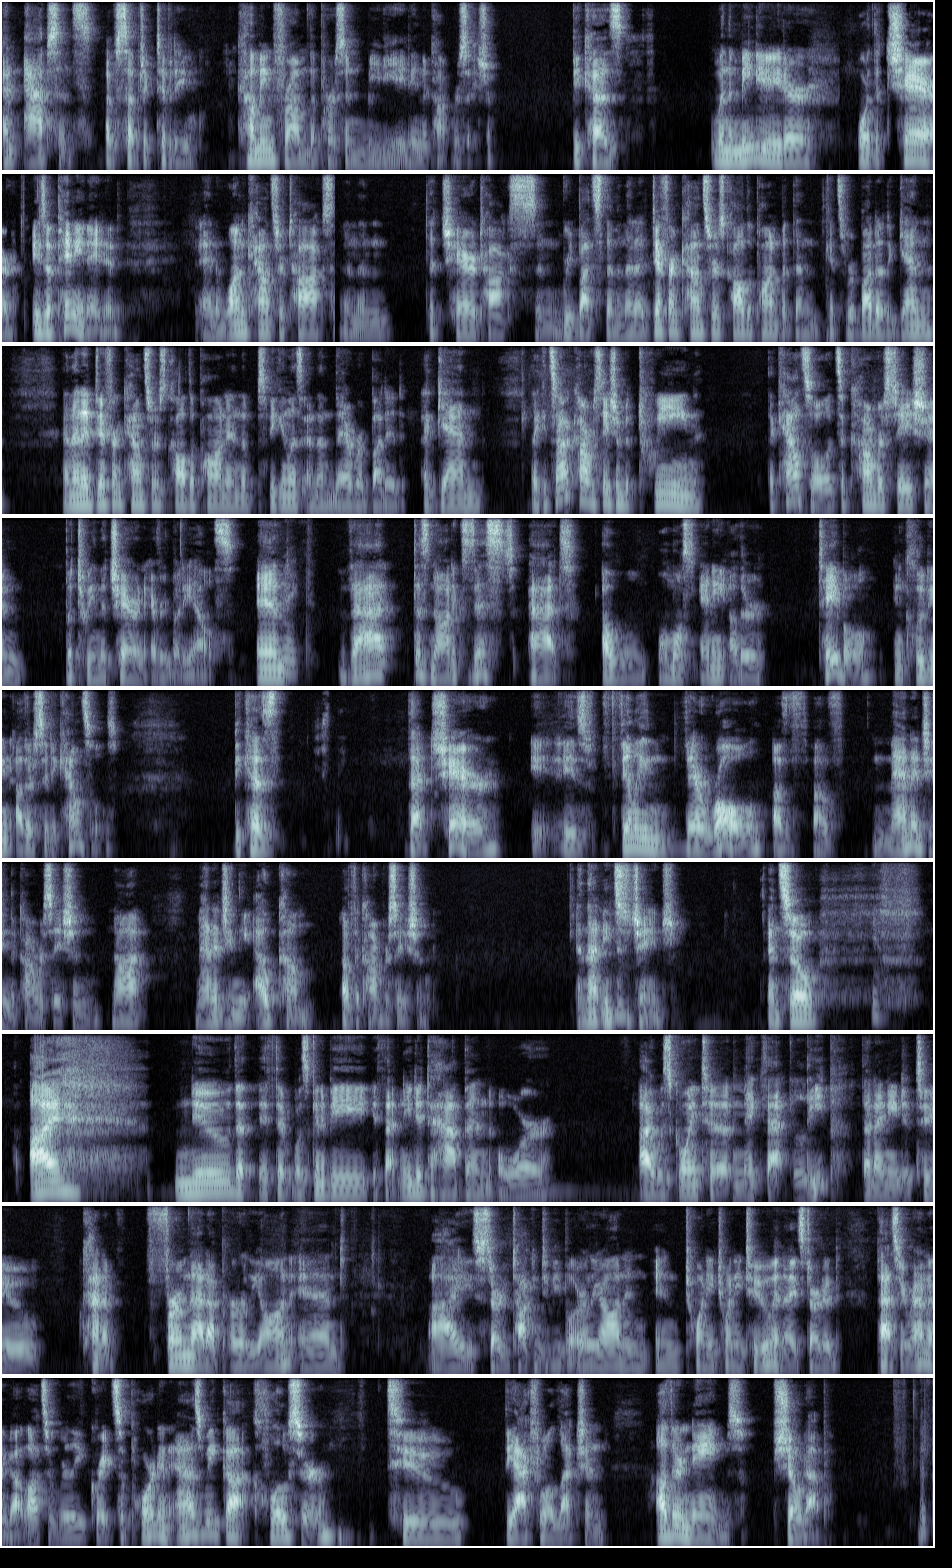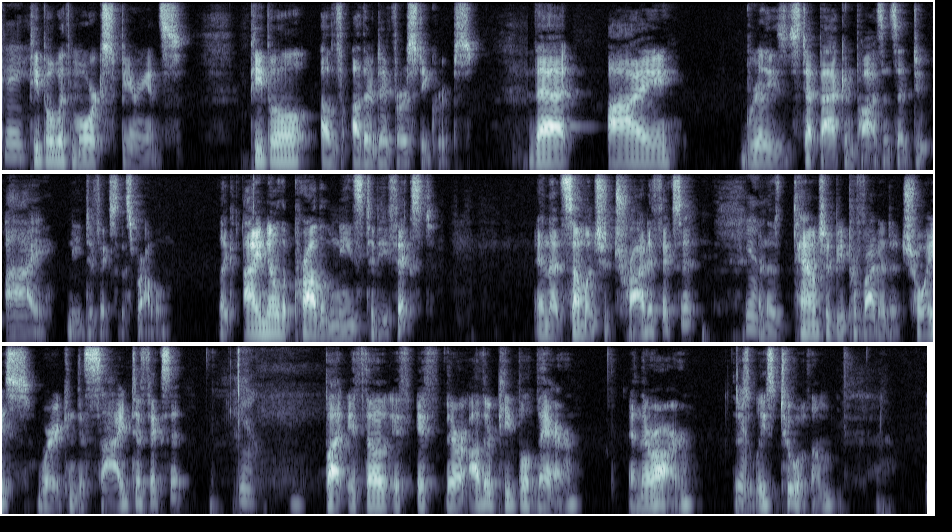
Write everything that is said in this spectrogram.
an absence of subjectivity coming from the person mediating the conversation. Because when the mediator or the chair is opinionated and one councillor talks and then the chair talks and rebuts them, and then a different councillor is called upon, but then gets rebutted again, and then a different councillor is called upon in the speaking list, and then they're rebutted again. Like it's not a conversation between the council; it's a conversation between the chair and everybody else, and right. that does not exist at a, almost any other table, including other city councils, because that chair is filling their role of of managing the conversation, not managing the outcome of the conversation. And that needs mm-hmm. to change. And so yeah. I knew that if it was going to be, if that needed to happen, or I was going to make that leap, that I needed to kind of firm that up early on and I started talking to people early on in, in 2022 and I started passing around and I got lots of really great support. And as we got closer to the actual election, other names showed up. Okay. People with more experience, people of other diversity groups that I really stepped back and paused and said, Do I need to fix this problem? Like, I know the problem needs to be fixed and that someone should try to fix it. Yeah. And the town should be provided a choice where it can decide to fix it. Yeah. But if though if if there are other people there, and there are, there's yeah. at least two of them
